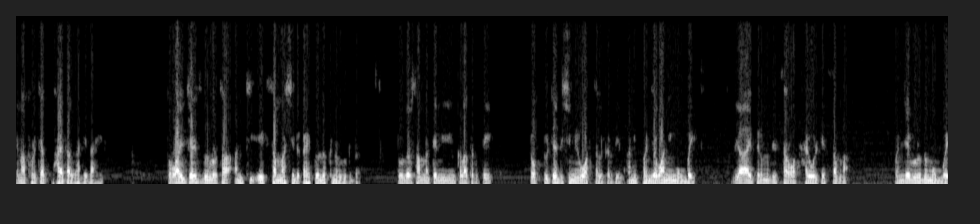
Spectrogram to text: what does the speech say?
यांना थोडक्यात फायदा झालेला आहे. तर रॉयल चॅलेंज बेंगलोरचा आणखी एक सामना शिल्लक आहे तो लखनौ विरुद्ध. तो जर सामना त्यांनी जिंकला तर ते टॉप टूच्या दिशेने वाटचाल करतील. आणि पंजाब आणि मुंबई या आय पी एलमध्ये सर्वात हाय व्होल्टेज सामना पंजाब विरुद्ध मुंबई.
